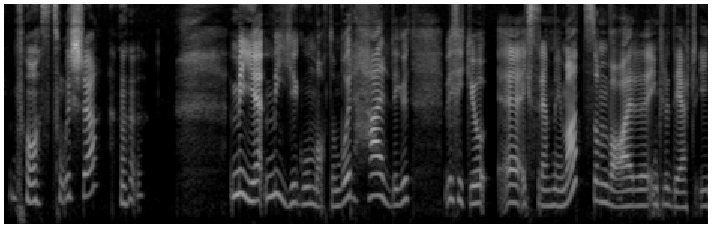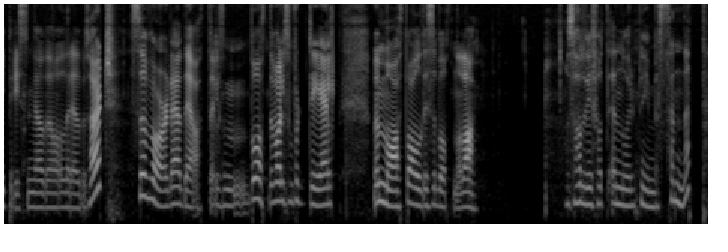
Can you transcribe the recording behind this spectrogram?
på stor sjø. Mye, mye god mat om bord. Herregud. Vi fikk jo eh, ekstremt mye mat, som var inkludert i prisen vi hadde allerede betalt. Så var det det at liksom, båtene var liksom fordelt med mat på alle disse båtene, da. Og så hadde vi fått enormt mye med sennep.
